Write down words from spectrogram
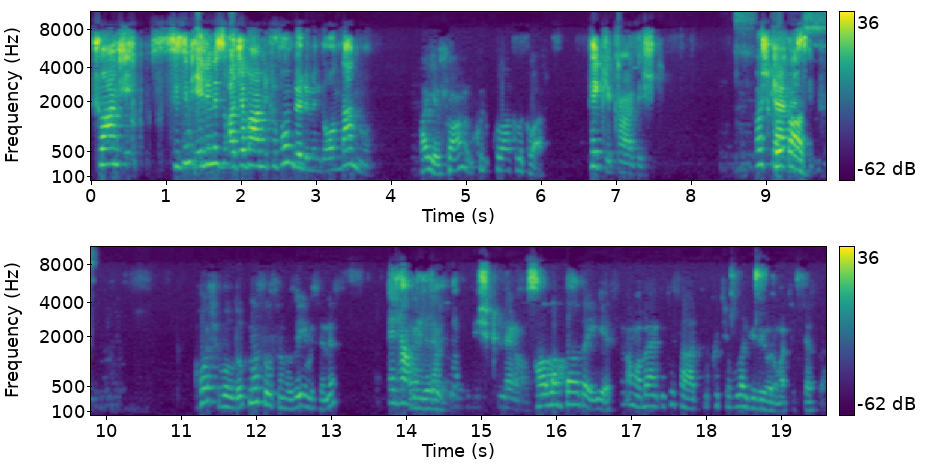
Şu an e, sizin eliniz acaba mikrofon bölümünde ondan mı? Hayır şu an kul- kulaklık var. Peki kardeş. Hoş geldiniz. Hoş bulduk. Nasılsınız? İyi misiniz? Elhamdülillah. Evet. Şükürler olsun. Allah daha da iyi etsin ama ben iki saatlik kıçımla giriyorum açıkçası.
